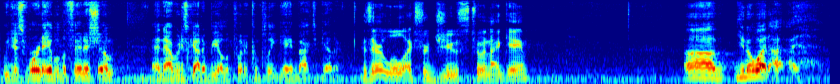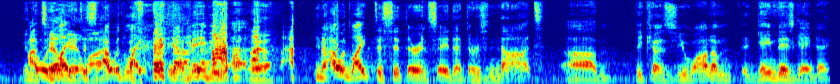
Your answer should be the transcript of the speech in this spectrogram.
We just weren't able to finish them. And now we just got to be able to put a complete game back together. Is there a little extra juice to a night game? You know what? I, I would like to. lot? I would like. To, yeah, maybe. I- You know, I would like to sit there and say that there's not, um, because you want them. Game day's game day.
